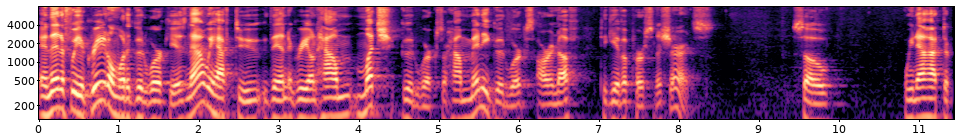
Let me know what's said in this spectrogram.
And then if we agreed on what a good work is, now we have to then agree on how much good works or how many good works are enough to give a person assurance. So we now have to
